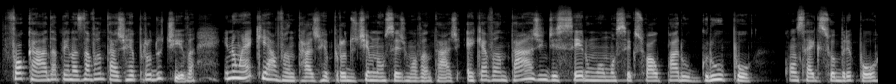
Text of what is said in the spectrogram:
focada apenas na vantagem reprodutiva. E não é que a vantagem reprodutiva não seja uma vantagem, é que a vantagem de ser um homossexual para o grupo consegue sobrepor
